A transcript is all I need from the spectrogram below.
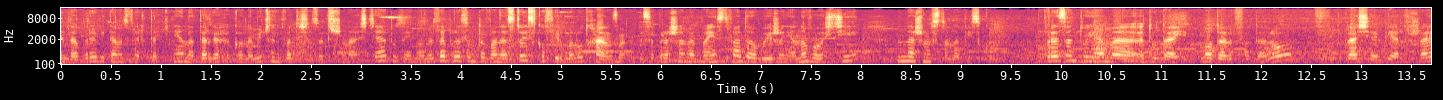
Dzień dobry, witam serdecznie na Targach Ekonomicznych 2013. Tutaj mamy zaprezentowane stoisko firmy Lufthansa. Zapraszamy Państwa do obejrzenia nowości na naszym stanowisku. Prezentujemy tutaj model fotelu w klasie pierwszej,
